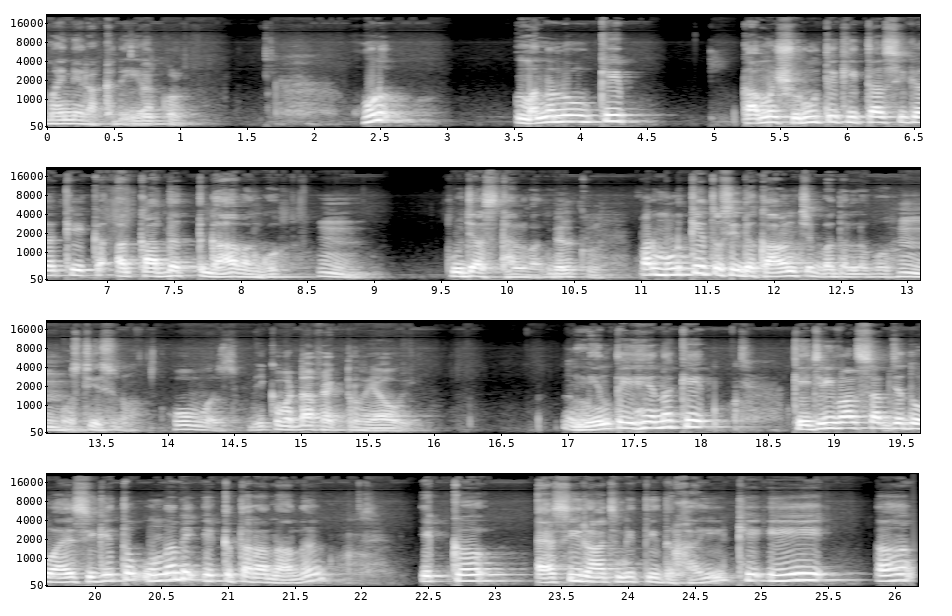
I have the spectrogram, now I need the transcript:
ਮਾਇਨੇ ਰੱਖਦੀ ਹੈ ਬਿਲਕੁਲ। ਹੁਣ ਮੰਨ ਲਓ ਕਿ ਕੰਮ ਸ਼ੁਰੂ ਤੇ ਕੀਤਾ ਸੀਗਾ ਕਿ ਇੱਕ ਅਕਾਦਤ ਗਾਹ ਵਾਂਗੂ ਹੂੰ ਪੂਜਾ ਸਥਲ ਵਾਂਗੂ। ਬਿਲਕੁਲ। ਪਰ ਮੁੜ ਕੇ ਤੁਸੀਂ ਦੁਕਾਨ 'ਚ ਬਦਲ ਲਵੋ ਉਸ ਚੀਜ਼ ਨੂੰ। ਉਹ ਇੱਕ ਵੱਡਾ ਫੈਕਟਰ ਰਿਹਾ ਉਹ ਵੀ। ਮੇਨ ਤੇ ਇਹ ਹੈ ਨਾ ਕਿ ਕੇਜਰੀਵਾਲ ਸਾਹਿਬ ਜਦੋਂ ਆਏ ਸੀਗੇ ਤਾਂ ਉਹਨਾਂ ਨੇ ਇੱਕ ਤਰ੍ਹਾਂ ਨਾਲ ਇੱਕ ਐਸੀ ਰਾਜਨੀਤੀ ਦਿਖਾਈ ਕਿ ਇਹ ਤਾਂ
